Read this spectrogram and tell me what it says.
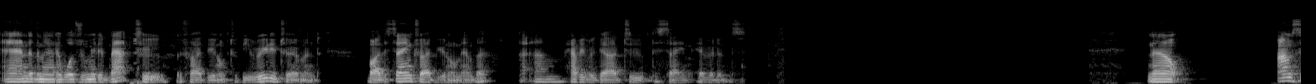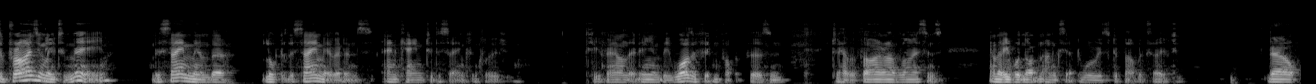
And the matter was remitted back to the tribunal to be redetermined by the same tribunal member, um, having regard to the same evidence. Now, Unsurprisingly to me, the same member looked at the same evidence and came to the same conclusion. She found that EMB was a fit and proper person to have a firearms license and that he was not an unacceptable risk to public safety. Now,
